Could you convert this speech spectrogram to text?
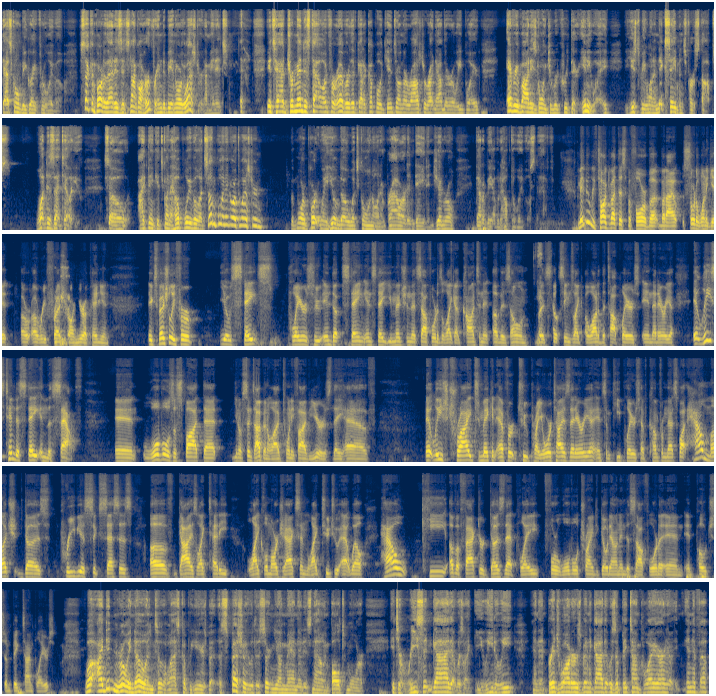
That's going to be great for Louisville. Second part of that is it's not going to hurt for him to be a Northwestern. I mean, it's it's had tremendous talent forever. They've got a couple of kids on their roster right now. They're elite players. Everybody's going to recruit there anyway. It used to be one of Nick Saban's first stops. What does that tell you? So I think it's going to help Louisville at some point in Northwestern, but more importantly, he'll know what's going on in Broward and Dade in general. That'll be able to help the Louisville staff. Maybe we've talked about this before, but but I sort of want to get a, a refresher on your opinion especially for you know states players who end up staying in state. You mentioned that South Florida is like a continent of its own, but it still seems like a lot of the top players in that area at least tend to stay in the South. And Louisville's a spot that, you know, since I've been alive 25 years, they have at least tried to make an effort to prioritize that area. And some key players have come from that spot. How much does previous successes of guys like Teddy like Lamar Jackson, like Tutu Atwell. How key of a factor does that play for Louisville trying to go down into South Florida and, and poach some big time players? Well, I didn't really know until the last couple years, but especially with a certain young man that is now in Baltimore, it's a recent guy that was like elite, elite. And then Bridgewater has been a guy that was a big time player in the NFL.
